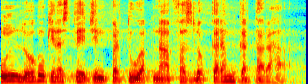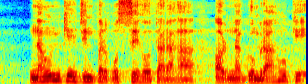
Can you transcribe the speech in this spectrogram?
ان لوگوں کے رستے جن پر تو اپنا فضل و کرم کرتا رہا۔ نہ ان کے جن پر غصے ہوتا رہا اور نہ گمراہوں کے۔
